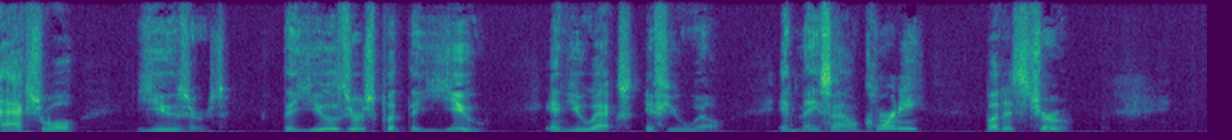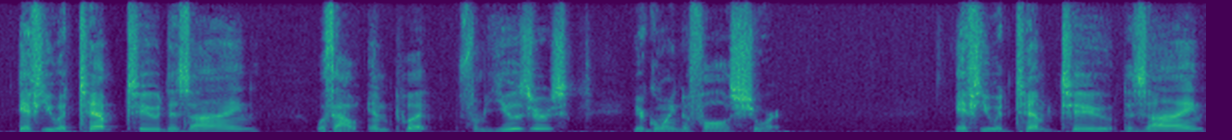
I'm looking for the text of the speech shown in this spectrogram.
actual users. The users put the U in UX, if you will. It may sound corny, but it's true. If you attempt to design without input from users, you're going to fall short. If you attempt to design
